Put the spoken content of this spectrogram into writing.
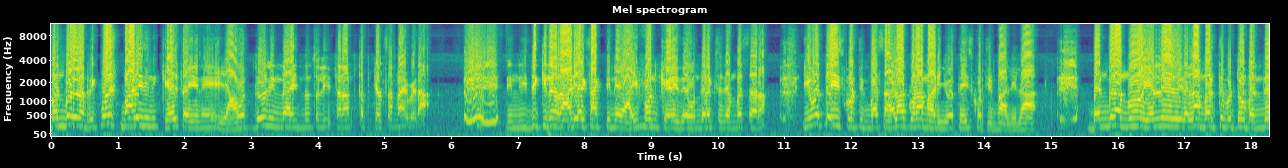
ಬಂದ್ಬಿಡು, ನಾನು ರಿಕ್ವೆಸ್ಟ್ ಮಾಡಿ ನಿನ್ ಕೇಳ್ತಾ ಇದೀನಿ. ಯಾವತ್ತೂ ನಿನ್ನ ಇನ್ನೊಂದ್ಸಲ ಈ ತರ ತಪ್ಪು ಕೆಲಸ ಮಾಡಬೇಡ. ನಿನ್ ಇದಕ್ಕಿನ್ನ ರಾಡಿಯಾಗಿ ಸಾಕ್ತೀನಿ. ಐಫೋನ್ ಕೇಳಿದೆ, ಒಂದ್ ಲಕ್ಷದ ಎಂಬತ್ ಸಾವಿರ. ಇವತ್ತೇ ಇಸ್ಕೊಡ್ತೀನಿ ಬಾ, ಸಾಲ ಕೂಡ ಮಾಡಿ, ಇವತ್ತೇ ಇಸ್ಕೊಡ್ತೀನಿ ಬಾ ಅಲ್ಲಿಲ್ಲ ಬಂದ್ಬಿಡಮ್ಮು, ಎಲ್ಲೇ ಇದೆಲ್ಲ ಮರ್ತು ಬಿಟ್ಟು ಬಂದೇ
